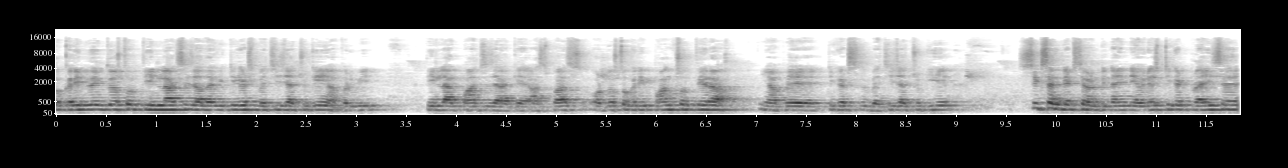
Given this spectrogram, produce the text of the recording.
तो करीब करीब दोस्तों तीन लाख से ज़्यादा की टिकट्स बेची जा चुकी है यहाँ पर भी, तीन लाख पाँच हज़ार के आसपास और दोस्तों करीब पाँच सौ तेरह यहाँ पे टिकट्स बेची जा चुकी है। Six hundred seventy nine average ticket price है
